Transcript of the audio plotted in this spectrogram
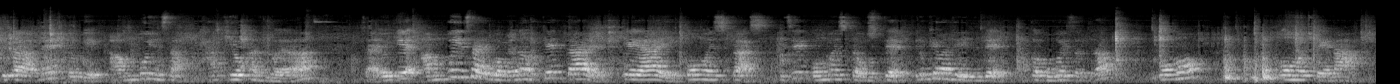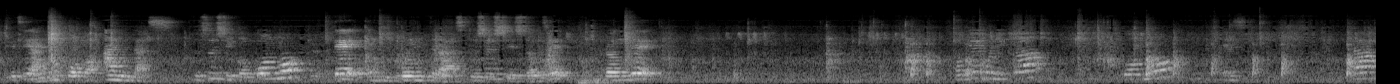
그 다음에 여기 안부 인사 다 기억하는 거야. 자, 여기 안부 인사에 보면은. ¿qué hay? ¿cómo estás? 그치? ¿cómo está usted? 이렇게만 돼 있는데 아까 뭐가 있었더라? ¿cómo te va? 그치? 아니면 ¿cómo andas? 쓸수 있고 como te encuentras 쓸수 있어 그치? 그런데 거기에 보니까 como está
